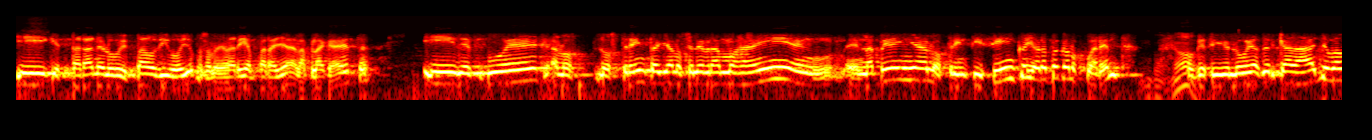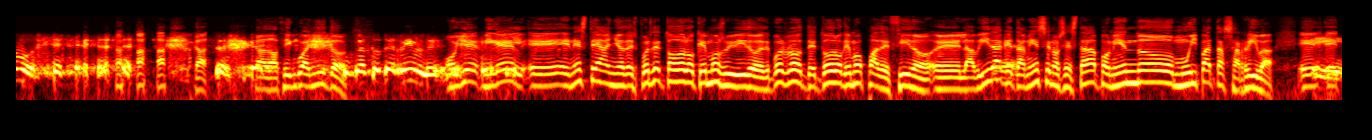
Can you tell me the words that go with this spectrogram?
y que estará en el obispado, digo yo, pues se lo llevarían para allá, la placa esta. Y después, a los, los 30 ya lo celebramos ahí, en, en la Peña, los 35, y ahora toca los 40. Bueno. Porque si lo voy a hacer cada año, vamos. Ca- cada cinco añitos. Un gasto terrible. Oye, Miguel, eh, en este año, después de todo lo que hemos vivido, después de todo lo que hemos padecido, eh, la vida que también se nos está poniendo muy patas arriba, eh, Sí, eh,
